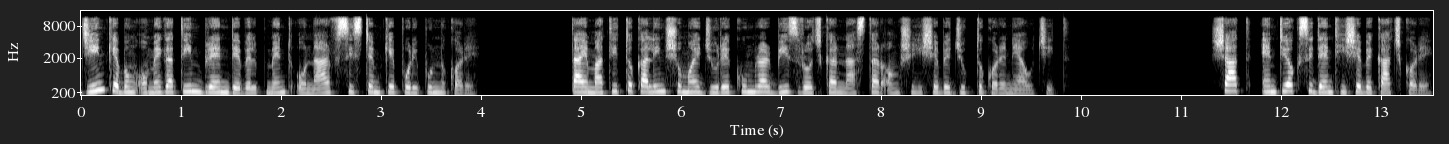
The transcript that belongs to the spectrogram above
জিঙ্ক এবং ওমেগা তিন ব্রেন ডেভেলপমেন্ট ও নার্ভ সিস্টেমকে পরিপূর্ণ করে। তাই মাতৃত্বকালীন সময় জুড়ে কুমড়ার বীজ রোজকার নাস্তার অংশ হিসেবে যুক্ত করে নেওয়া উচিত। সাত, অ্যান্টিঅক্সিডেন্ট হিসেবে কাজ করে,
